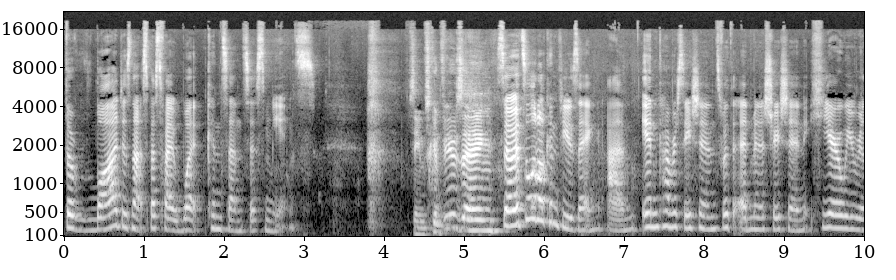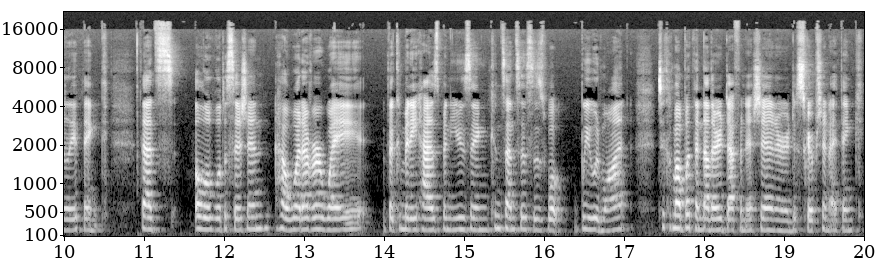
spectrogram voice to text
the law does not specify what consensus means. Seems confusing. So it's a little confusing. Um, in conversations with administration, here we really think that's a local decision. How, whatever way the committee has been using consensus is what we would want. To come up with another definition or description, I think,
